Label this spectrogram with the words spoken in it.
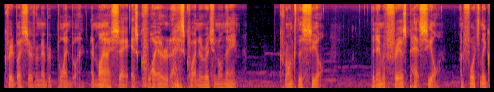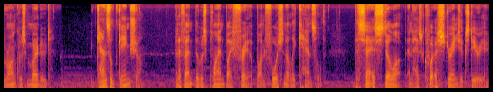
created by server member Buen Buen, and might I say, is quite, a, is quite an original name. Gronk the Seal. The name of Freya's pet seal, Unfortunately, Gronk was murdered. Cancelled game show. An event that was planned by Freya, but unfortunately cancelled. The set is still up and has quite a strange exterior.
